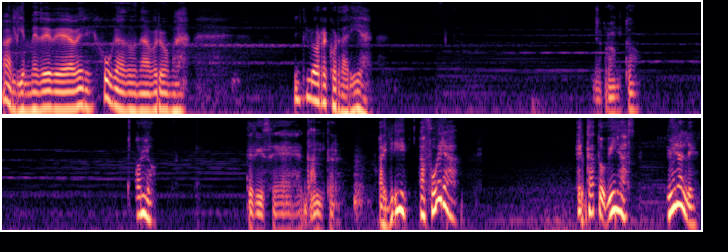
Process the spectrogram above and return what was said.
Alguien me debe haber jugado una broma. Lo recordaría. De pronto. ¡Pablo! Te dice Gunter. ¡Allí! ¡Afuera! ¡Está Tobías! ¡Mírale!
